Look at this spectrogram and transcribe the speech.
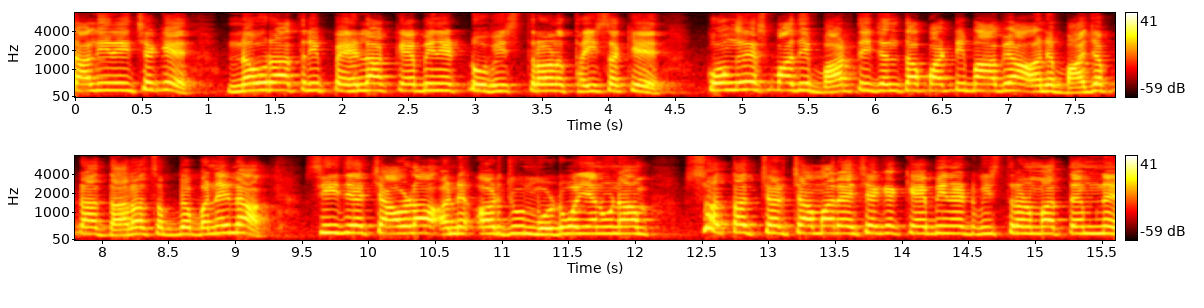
ચાલી રહી છે કે નવરાત્રિ પહેલાં કેબિનેટનું વિસ્તરણ થઈ શકે. કોંગ્રેસમાંથી ભારતીય જનતા પાર્ટીમાં આવ્યા અને ભાજપના ધારાસભ્ય બનેલા સીજે ચાવડા અને અર્જુન મોઢવાડિયાનું નામ સતત ચર્ચામાં રહે છે કે કેબિનેટ વિસ્તરણમાં તેમને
